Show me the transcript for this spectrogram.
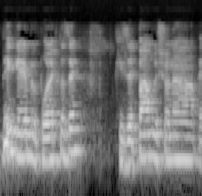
די גאה בפרויקט הזה. כי זה פעם ראשונה אה,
